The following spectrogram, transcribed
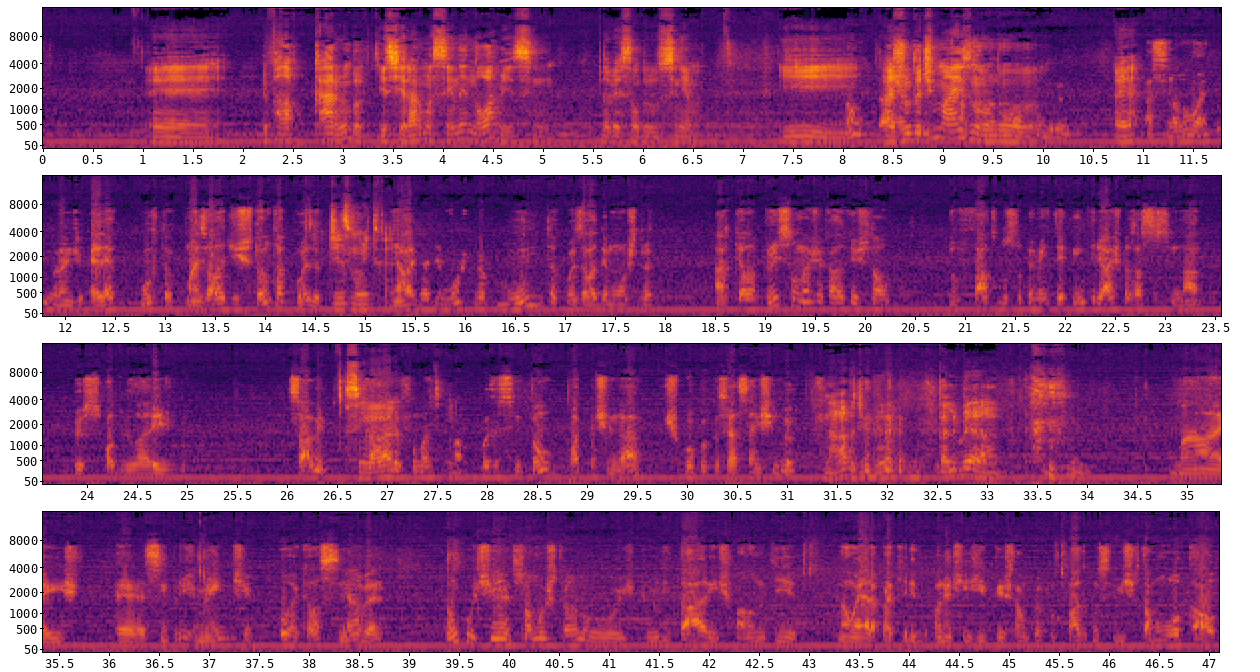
é, eu falava, caramba, eles tiraram uma cena enorme assim da versão do cinema. E Não, cara, ajuda demais no, é no- grande. É, A cena não é tão grande. Ela é curta, mas ela diz tanta coisa. diz muito, cara. Ela já demonstra muita coisa. Ela demonstra aquela, principalmente aquela questão do fato do Superman ter, entre aspas, assassinado o pessoal do vilarejo. Sabe? Sim, Caralho, foi uma, coisa assim tão. Pode xingar? Desculpa, que você já sai xingando. nada de boa. tá liberado. Mas é simplesmente, porra, aquela cena, velho, tão curtinha, só mostrando os militares falando que não era para aquele drone atingir, porque eles estavam preocupados com os civis que estavam no local.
